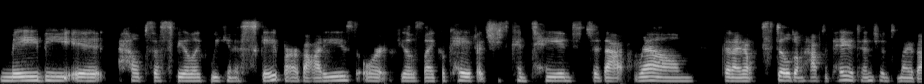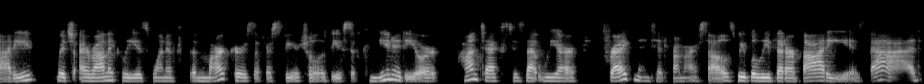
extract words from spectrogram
maybe it helps us feel like we can escape our bodies or it feels like okay if it's just contained to that realm then i don't still don't have to pay attention to my body which ironically is one of the markers of a spiritual abusive community or context is that we are fragmented from ourselves we believe that our body is bad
